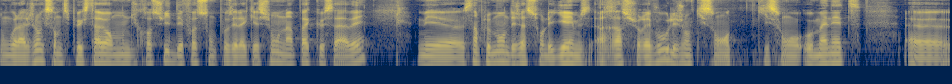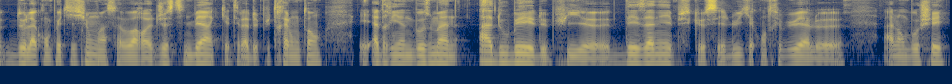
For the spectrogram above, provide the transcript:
Donc voilà, les gens qui sont un petit peu extérieurs au monde du CrossFit, des fois se sont posé la question, l'impact que ça avait. Mais simplement, déjà sur les Games, rassurez-vous, les gens qui sont, qui sont aux manettes de la compétition, à savoir euh, Justin Berg qui était là depuis très longtemps et Adrian Bozeman adoubé depuis euh, des années puisque c'est lui qui a contribué à l'embaucher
